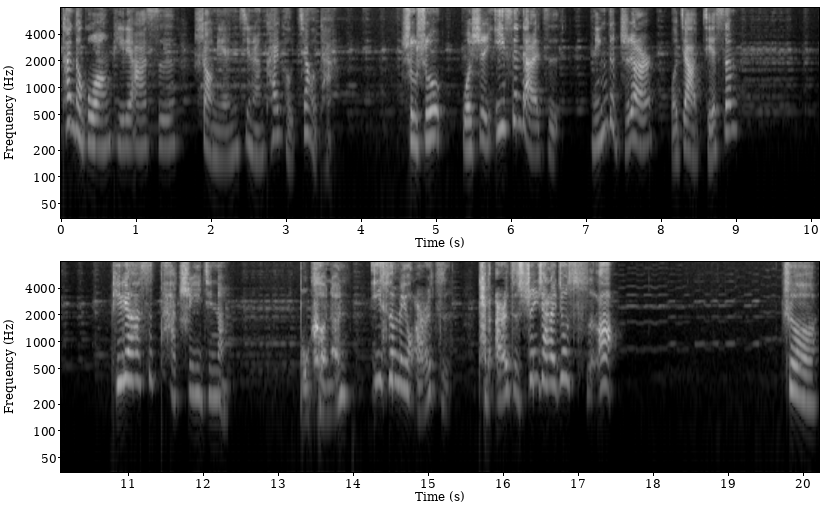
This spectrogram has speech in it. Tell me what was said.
看到国王皮利阿斯，少年竟然开口叫他：“叔叔，我是伊森的儿子，您的侄儿，我叫杰森。”皮利阿斯大吃一惊啊！不可能，伊森没有儿子。他的儿子生下来就死了，这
